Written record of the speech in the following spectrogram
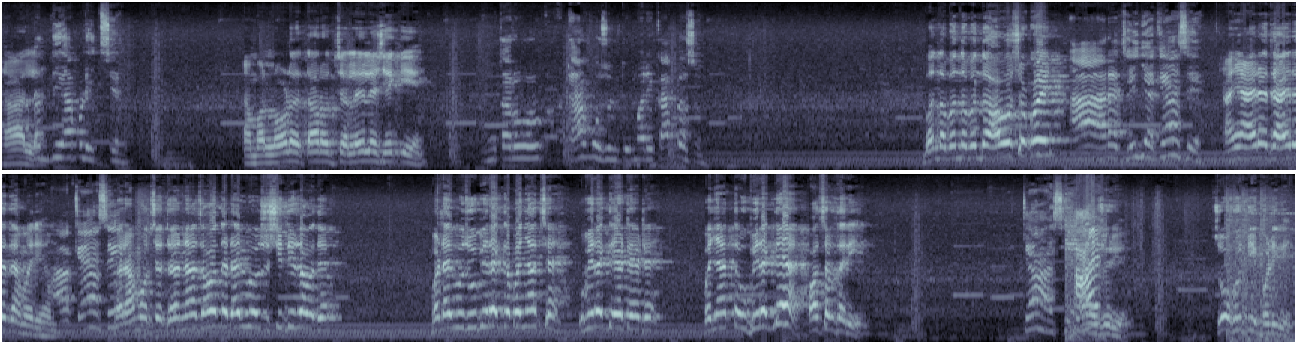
હાલ. બધી આપણી જ છે. આમાં લોડે તારો છે લઈ લે છે કે. હું તારું ઢાંકું છું તું મારી કાપે છું. બંદા બંદા બંદા આવો છો કોઈ? હા અરે થઈ ગયા ક્યાં છે? અહીંયા હારે થાય હારે થાય મારી હા ક્યાં છે? રામો છે ના જાવ દે ડાઈવો સીધી જાવ દે બડાઈ બાજુ ઊભી રાખ દે બન્યા છે. ઊભી રાખ દે હેઠે હેઠે. બન્યા તો ઊભી રાખ દે પાછળ તારી. ક્યાં છે આ જોરી જો હુતી પડી ગઈ.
